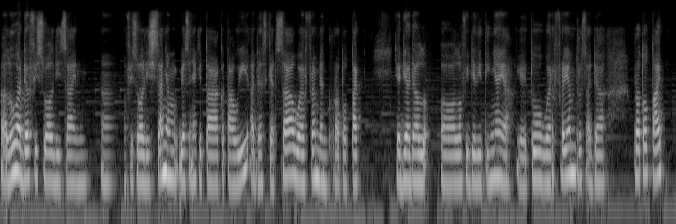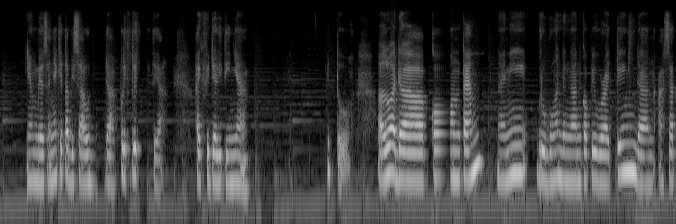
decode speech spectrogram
Lalu ada visual design. Nah, visual design yang biasanya kita ketahui ada sketsa, wireframe, dan prototype. Jadi ada uh, low fidelity-nya ya, yaitu wireframe, terus ada prototype yang biasanya kita bisa udah klik-klik gitu ya, high fidelity-nya. Itu. Lalu ada konten. Nah, ini berhubungan dengan copywriting dan aset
